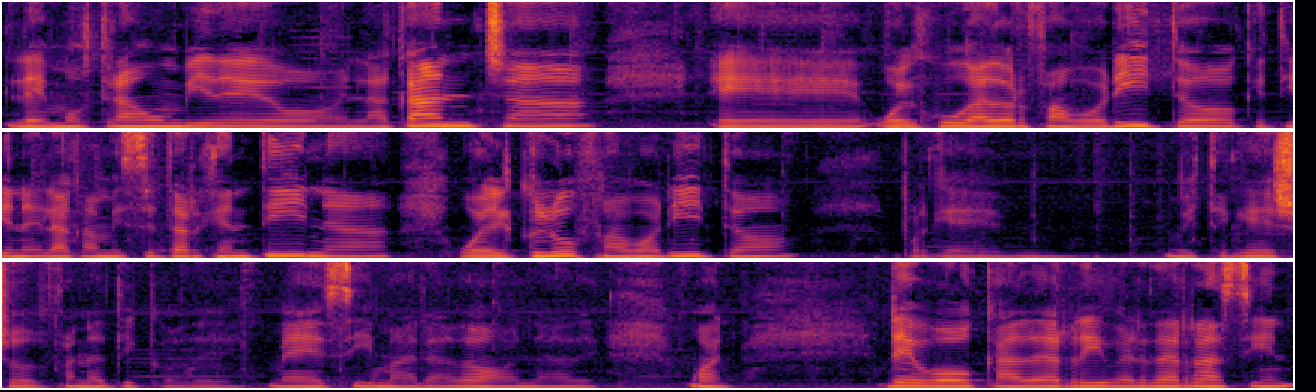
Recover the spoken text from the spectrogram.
le muestra un video en la cancha, o el jugador favorito que tiene la camiseta argentina, o el club favorito, porque viste que ellos fanáticos de Messi, Maradona, de, bueno, de Boca, de River, de Racing,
